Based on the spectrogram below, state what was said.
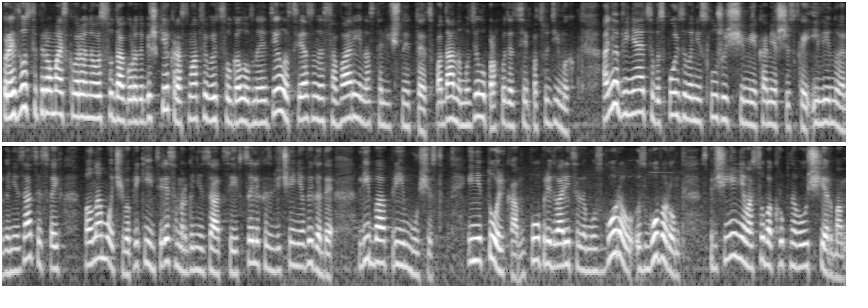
В производстве Первомайского районного суда города Бишкек рассматривается уголовное дело, связанное с аварией на столичной ТЭЦ. По данному делу проходят семь подсудимых. Они обвиняются в использовании служащими коммерческой или иной организации своих полномочий вопреки интересам организации в целях извлечения выгоды, либо преимуществ. И не только. По предварительному сговору, сговору с причинением особо крупного ущерба.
